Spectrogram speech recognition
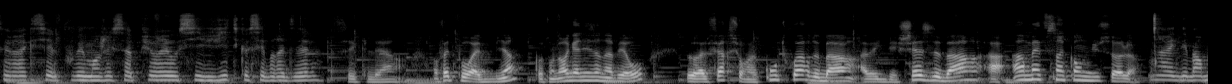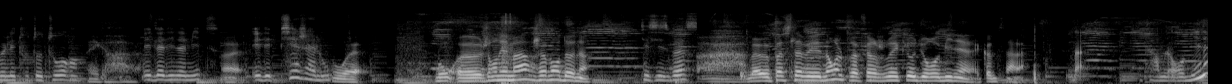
C'est vrai que si elle pouvait manger sa purée aussi vite que ses bretzels. C'est clair. En fait, pour être bien, quand on organise un apéro, il faudrait le faire sur un comptoir de bar avec des chaises de bar à 1m50 du sol. Avec des barbelés tout autour. Mais grave. Et de la dynamite. Ouais. Et des pièges à loups. Ouais. Bon, euh, j'en ai marre, j'abandonne. Qu'est-ce qui se passe? Ah, bah, elle veut pas se laver les dents, elle préfère jouer avec l'eau du robinet, là, comme ça. Là. Bah, ferme le robinet.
